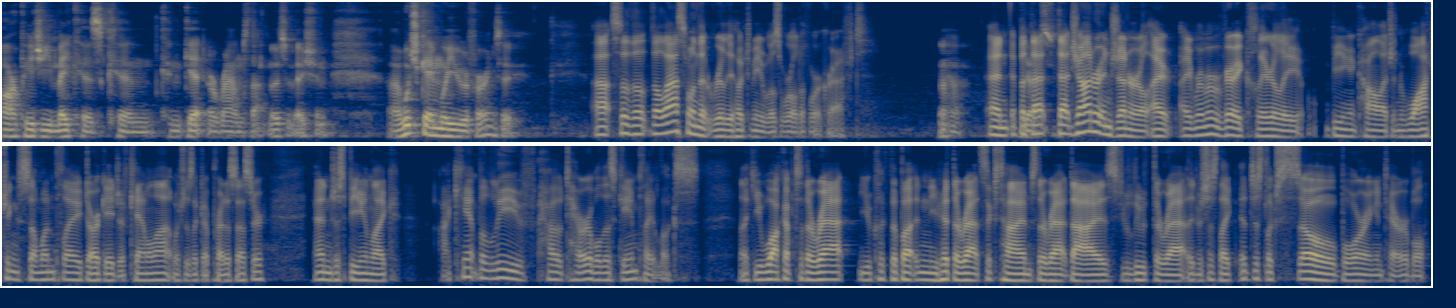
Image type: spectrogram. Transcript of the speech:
RPG makers can can get around that motivation. Uh, which game were you referring to? Uh, so the the last one that really hooked me was World of Warcraft. Uh-huh. And but Yes. that that genre in general, I I remember very clearly being in college and watching someone play Dark Age of Camelot, which is like a predecessor, and just being like, I can't believe how terrible this gameplay looks. Like you walk up to the rat, you click the button, you hit the rat six times, the rat dies, you loot the rat. It was just like it just looks so boring and terrible.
